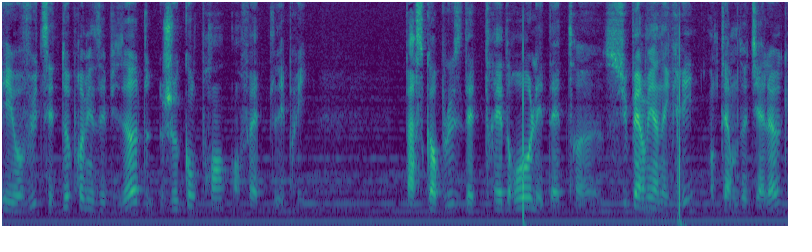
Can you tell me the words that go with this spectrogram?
et au vu de ces deux premiers épisodes, je comprends en fait les prix. Parce qu'en plus d'être très drôle et d'être euh, super bien écrit en termes de dialogue,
